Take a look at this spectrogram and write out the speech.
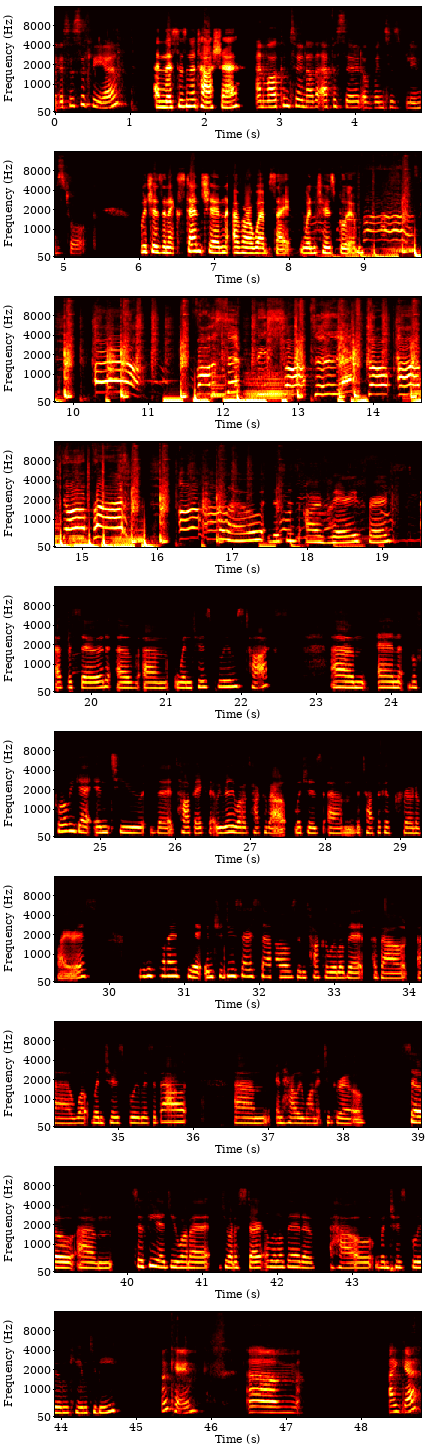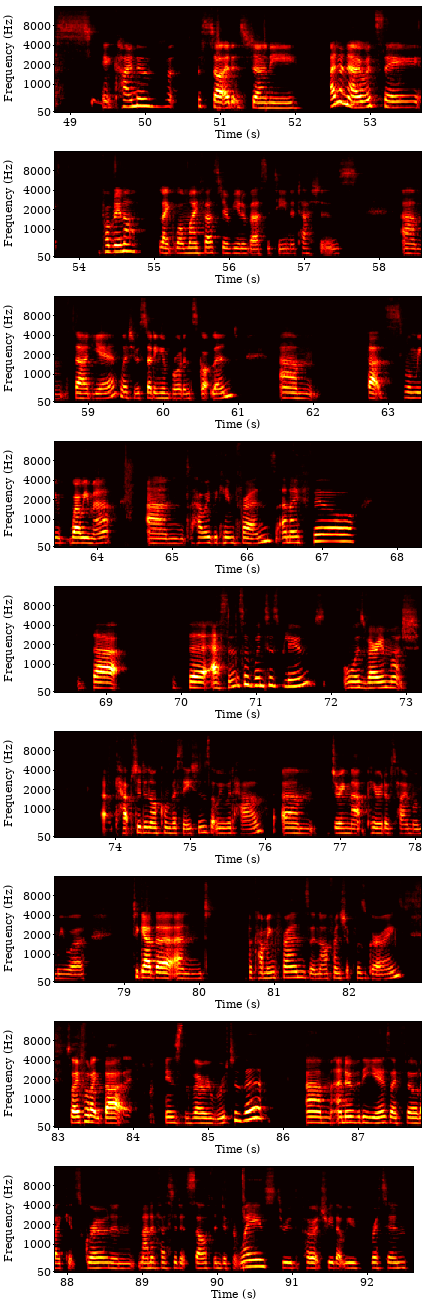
Hey, this is Sophia. And this is Natasha. And welcome to another episode of Winter's Blooms Talk, which is an extension of our website, Winter's Bloom. Hello, this is our very first episode of um, Winter's Blooms Talks. Um, and before we get into the topic that we really want to talk about, which is um, the topic of coronavirus, we just wanted to introduce ourselves and talk a little bit about uh, what Winter's Bloom is about um, and how we want it to grow. So, um, Sophia, do you want to do you want to start a little bit of how Winter's Bloom came to be? Okay. Um, I guess it kind of started its journey I don't know. I would say probably not like well, my first year of university, Natasha's um, third year, where she was studying abroad in Scotland. Um, that's when we where we met and how we became friends. And I feel that the essence of Winter's Blooms was very much uh, captured in our conversations that we would have um, during that period of time when we were together and becoming friends and our friendship was growing. So I feel like that is the very root of it. Um, and over the years, I feel like it's grown and manifested itself in different ways through the poetry that we've written.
